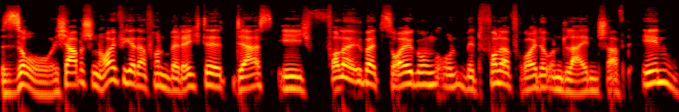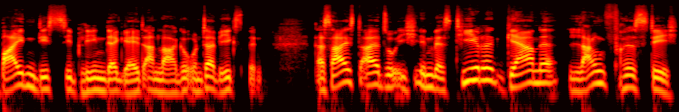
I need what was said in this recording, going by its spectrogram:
So, ich habe schon häufiger davon berichtet, dass ich voller Überzeugung und mit voller Freude und Leidenschaft in beiden Disziplinen der Geldanlage unterwegs bin. Das heißt also, ich investiere gerne langfristig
